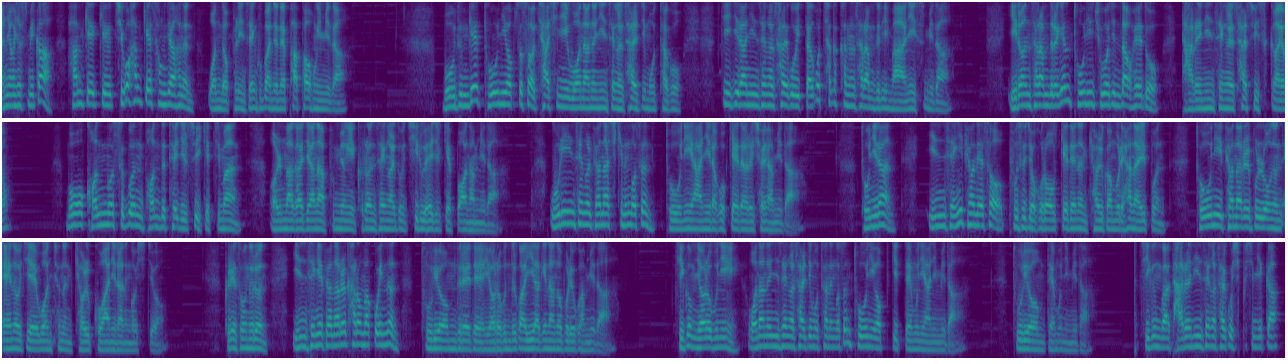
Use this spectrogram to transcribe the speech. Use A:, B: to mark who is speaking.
A: 안녕하셨습니까? 함께 깨우치고 함께 성장하는 원더풀 인생 후반전의 파파홍입니다. 모든 게 돈이 없어서 자신이 원하는 인생을 살지 못하고 찌질한 인생을 살고 있다고 착각하는 사람들이 많이 있습니다. 이런 사람들에겐 돈이 주어진다고 해도 다른 인생을 살 수 있을까요? 뭐 겉모습은 번듯해질 수 있겠지만 얼마 가지 않아 분명히 그런 생활도 지루해질 게 뻔합니다. 우리 인생을 변화시키는 것은 돈이 아니라고 깨달으셔야 합니다. 돈이란 인생이 변해서 부수적으로 얻게 되는 결과물의 하나일 뿐 돈이 변화를 불러오는 에너지의 원천은 결코 아니라는 것이죠. 그래서 오늘은 인생의 변화를 가로막고 있는 두려움들에 대해 여러분들과 이야기 나눠보려고 합니다. 지금 여러분이 원하는 인생을 살지 못하는 것은 돈이 없기 때문이 아닙니다. 두려움 때문입니다. 지금과 다른 인생을 살고 싶으십니까?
